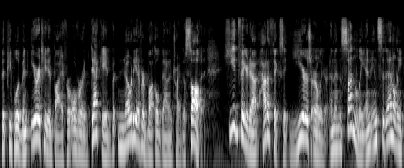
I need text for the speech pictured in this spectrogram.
that people had been irritated by for over a decade, but nobody ever buckled down and tried to solve it. He had figured out how to fix it years earlier, and then suddenly and incidentally,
